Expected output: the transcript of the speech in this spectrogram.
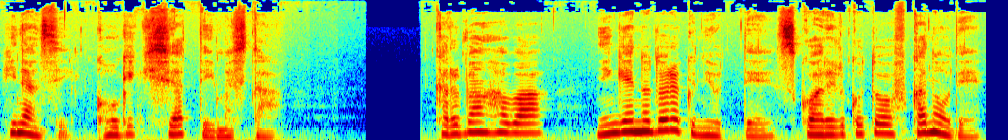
非難し攻撃し合っていました。カルバン派は人間の努力によって救われることは不可能で、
